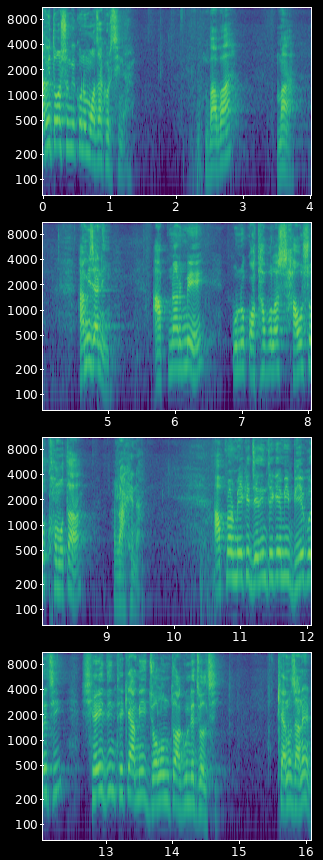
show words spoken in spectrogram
আমি তোমার সঙ্গে কোনো মজা করছি না। বাবা মা আমি জানি আপনার মেয়ে কোনো কথা বলার সাহস ও ক্ষমতা রাখে না। আপনার মেয়েকে যেদিন থেকে আমি বিয়ে করেছি সেই দিন থেকে আমি জ্বলন্ত আগুনে জ্বলছি। কেন জানেন?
